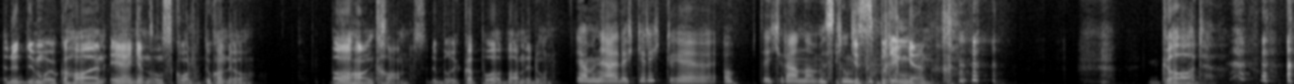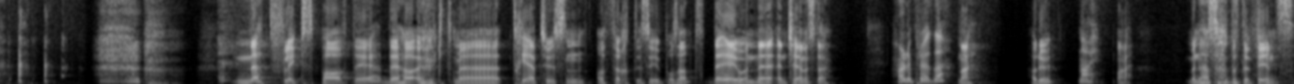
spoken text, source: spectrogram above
Ja, du, du må jo ikke ha en egen sånn skål. Du kan jo bare ha en kran som du bruker på vanlig doen. Ja, men jeg rekker ikke opp til krana med Ikke spring springen! God. Netflix-party det har økt med 3047% Det er jo en, en tjeneste. Har du prøvd det? Nei. Har du? Nei. Men jeg har sett at det fins.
